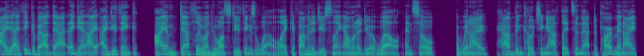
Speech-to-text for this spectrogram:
I, I think about that. again, I, I do think I am definitely one who wants to do things well. Like if I'm going to do something, I want to do it well. And so when I have been coaching athletes in that department, I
